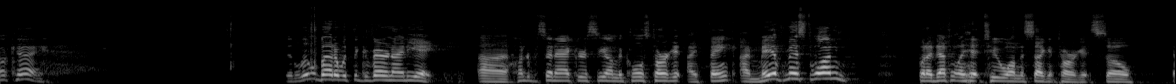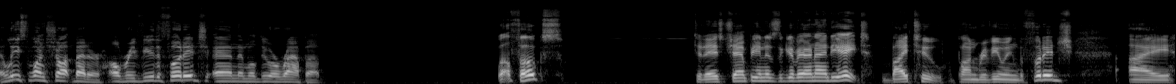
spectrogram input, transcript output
Okay. Did a little better with the Gewehr 98. 100% uh, accuracy on the close target, I think. I may have missed one, but I definitely hit two on the second target. So at least one shot better. I'll review the footage and then we'll do a wrap up. Well, folks, today's champion is the Gewehr 98 by two. Upon reviewing the footage, I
